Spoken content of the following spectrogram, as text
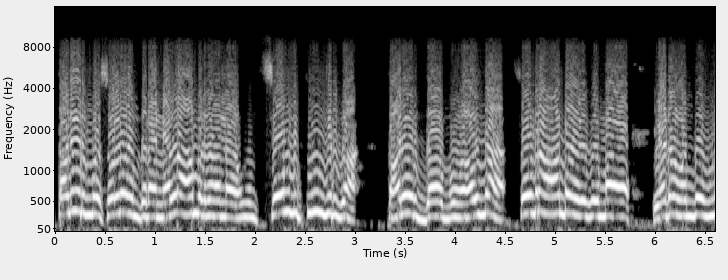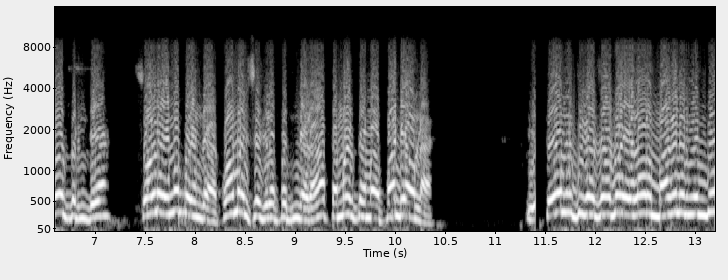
தலைவர் சொல்ல வந்துடுறேன் நல்லா ஆம்பளை உன் தூங்கிருக்கான் தலைவர் த- சொல்றான் ஆண்டா இடம் வந்து இன்னொருத்தருண்டு சொல்ல என்ன போயிருந்த? கோமாரி ஸ்டேஜ்ல பத்தினடா தமிழ் தமிழ் பாண்டியாவன தேமுதிக சார்பா எல்லாரும் மகளிர் வந்து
